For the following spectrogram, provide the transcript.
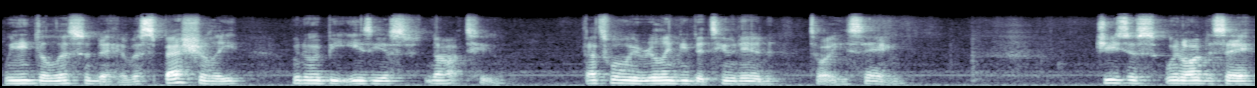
We need to listen to him, especially when it would be easiest not to. That's when we really need to tune in to what he's saying. Jesus went on to say,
